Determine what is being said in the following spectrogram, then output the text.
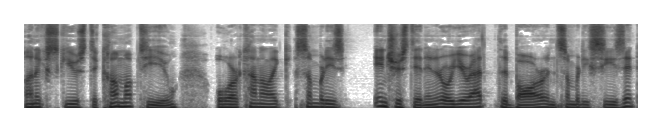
an excuse to come up to you or kind of like somebody's interested in it or you're at the bar and somebody sees it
